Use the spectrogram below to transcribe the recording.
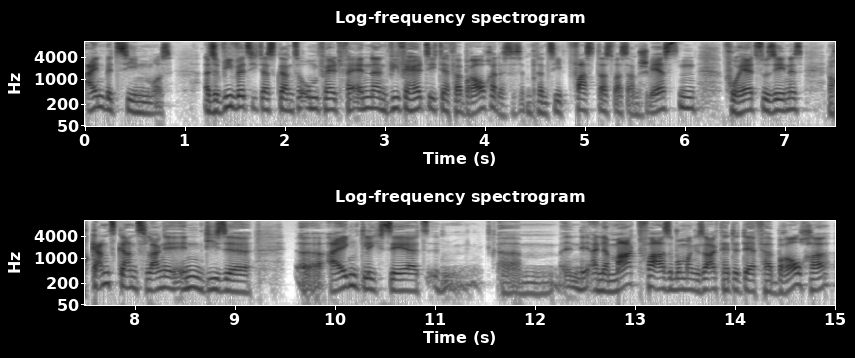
einbeziehen muss. Also wie wird sich das ganze Umfeld verändern? Wie verhält sich der Verbraucher? Das ist im Prinzip fast das, was am schwersten vorherzusehen ist. Noch ganz, ganz lange in diese äh, eigentlich sehr ähm, in einer Marktphase, wo man gesagt hätte, der Verbraucher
